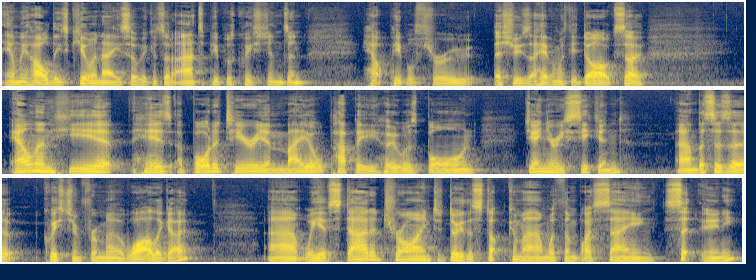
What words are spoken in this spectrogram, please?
and we hold these Q and A so we can sort of answer people's questions and help people through issues they're having with their dog. So Alan here has a border terrier male puppy who was born January second. Um, this is a question from a while ago. Um, we have started trying to do the stop command with him by saying "sit, Ernie."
